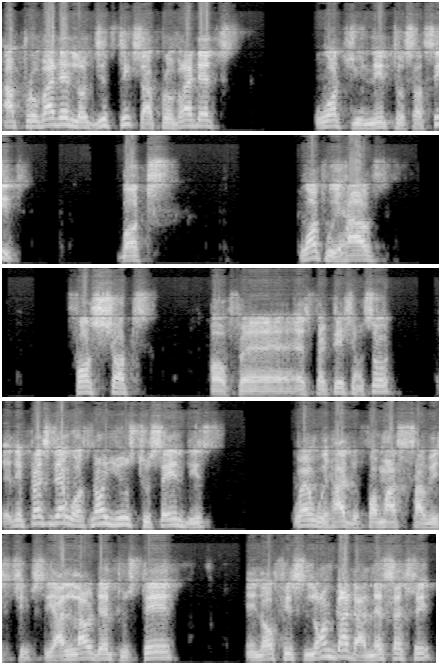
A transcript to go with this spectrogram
I provided logistics, I provided what you need to succeed. But what we have falls short of uh, expectation. So the president was not used to saying this when we had the former service chiefs. He allowed them to stay in office longer than necessary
